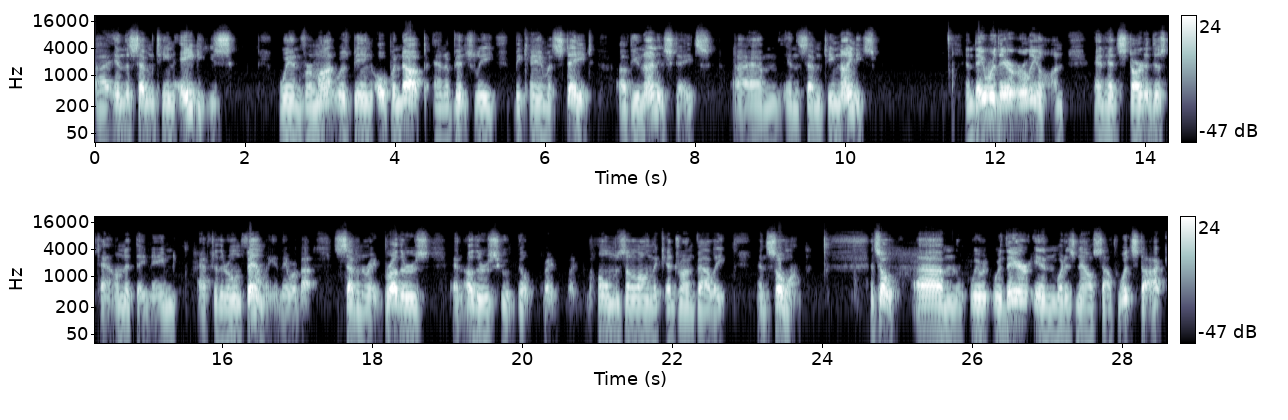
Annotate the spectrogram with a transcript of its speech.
uh, in the 1780s when Vermont was being opened up and eventually became a state of the United States um, in the 1790s. And they were there early on and had started this town that they named after their own family. And there were about seven or eight brothers and others who had built right, like homes along the Kedron Valley and so on. And so um, we were, were, there in what is now South Woodstock.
